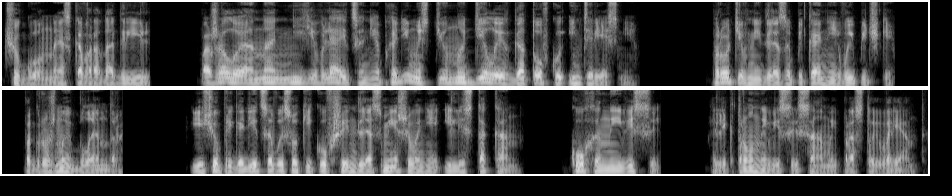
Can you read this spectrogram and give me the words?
Чугунная сковорода-гриль. Пожалуй, она не является необходимостью, но делает готовку интереснее. Противни для запекания и выпечки. Погружной блендер. Еще пригодится высокий кувшин для смешивания или стакан. Кухонные весы. Электронные весы — самый простой вариант.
